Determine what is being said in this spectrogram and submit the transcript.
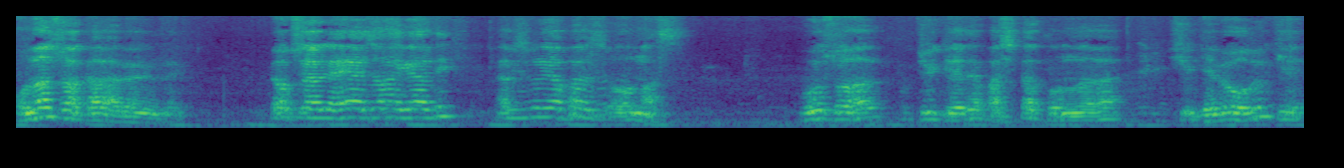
Ondan sonra karar verilmeli. Yoksa öyle heyecana geldik, ya biz bunu yaparız, olmaz. Bu sonra Türkiye'de başka konulara şu gebe olur ki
